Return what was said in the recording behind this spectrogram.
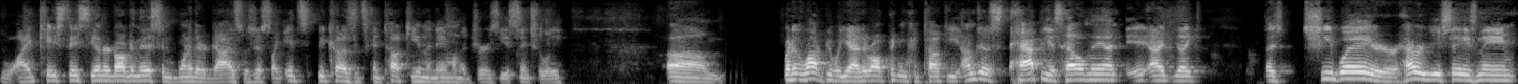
why K State's the underdog in this, and one of their guys was just like it's because it's Kentucky and the name on the jersey essentially. Um, but a lot of people, yeah, they're all picking Kentucky. I'm just happy as hell, man. It, I like Shibwe or however you say his name.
